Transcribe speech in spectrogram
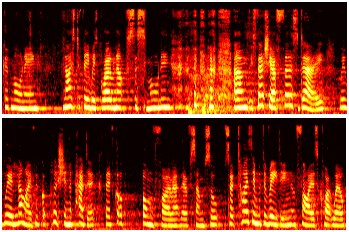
Good morning. Nice to be with grown ups this morning. um, it's actually our first day. We're, we're live. We've got Push in the paddock. They've got a bonfire out there of some sort. So it ties in with the reading and fires quite well.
